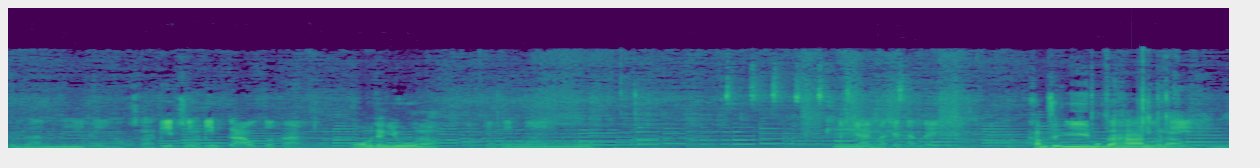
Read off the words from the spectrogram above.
อืร้านตีมเองสาธุติดนี่สาติธุดกาวตัวค่ะอ๋อมันจังอยู่นะมันจะอ๋เฮ็ดง่ายอโอเคอาจารย์มาจากทางใดกัน คำสะอีมุกดาหารพุ่นล่ะโอเคอืม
